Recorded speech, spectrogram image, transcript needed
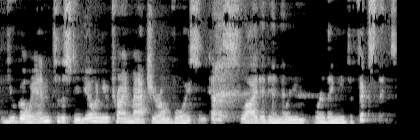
you go into the studio and you try and match your own voice and kind of slide it in where you, where they need to fix things.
